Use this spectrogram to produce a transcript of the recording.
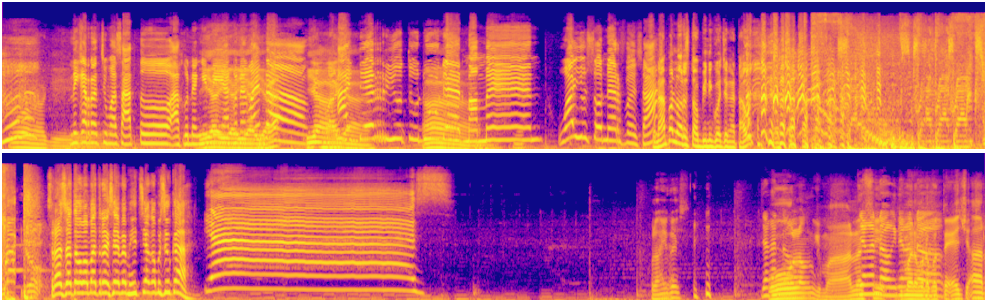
Wah, gitu. Ini karena cuma satu akun yang ini, Iya, iya, akun yang iya, lain iya. dong. Iya, I iya. dare you to do Ah. that, my man. Why you so nervous, ha? Kenapa lu harus tahu bini gua aja nggak tahu? 101,4 Trax FM hits yang kamu suka. Yes. Pulang yuk guys. Jangan dong. Pulang gimana Jangan sih? dong, jangan gimana mau dong. dapat THR?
